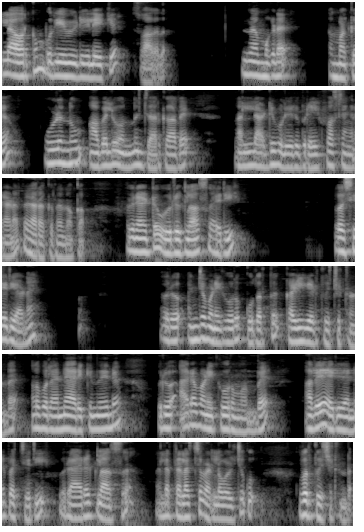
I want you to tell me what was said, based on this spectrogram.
എല്ലാവർക്കും പുതിയ വീഡിയോയിലേക്ക് സ്വാഗതം. ഇന്ന് നമ്മുടെ നമ്മൾക്ക് ഉഴുന്നും അവലും ഒന്നും ചേർക്കാതെ നല്ല അടിപൊളി ഒരു ബ്രേക്ക്ഫാസ്റ്റ് എങ്ങനെയാണ് തയ്യാറാക്കുന്നത് നോക്കാം. അതിനായിട്ട് ഒരു ഗ്ലാസ് അരി ദോശരിയാണ്. ഒരു അഞ്ച് മണിക്കൂർ കുതിർത്ത് കഴുകിയെടുത്ത് വെച്ചിട്ടുണ്ട്. അതുപോലെ തന്നെ അരയ്ക്കുന്നതിന് ഒരു അരമണിക്കൂർ മുമ്പേ അതേ അരി തന്നെ പച്ചരി ഒരു അര ഗ്ലാസ് നല്ല തിളച്ച വെള്ളം ഒഴിച്ച് കുതിർത്ത് വെച്ചിട്ടുണ്ട്.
